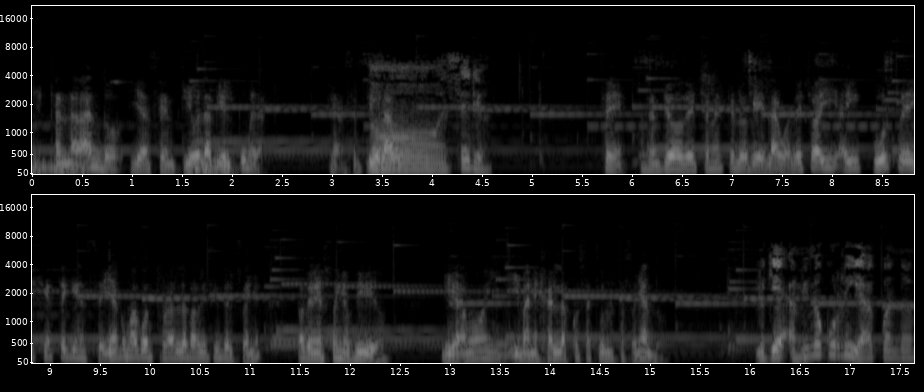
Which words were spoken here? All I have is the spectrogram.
que están nadando y han sentido la piel húmeda. Han sentido el agua. No, en serio. Sí, han sentido derechamente lo que es el agua. De hecho, hay, hay cursos y hay gente que enseña cómo a controlar la parálisis del sueño para tener sueños vívidos, digamos, y, y manejar las cosas que uno está soñando. Lo que a mí me ocurría cuando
